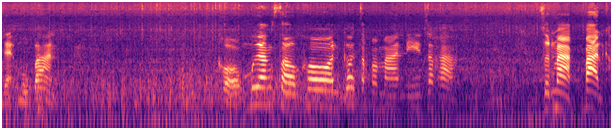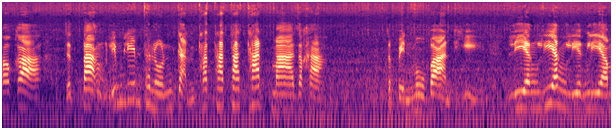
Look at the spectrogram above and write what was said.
และหมู่บ้าน ของเมืองสองคอนก็จะประมาณนี้เจ้าค่ะ ส่วนมากบ้านเขาก็จะตั้งริมริมถนนกันทัดทัดทัดทัดมาเจ้าค่ะ จะเป็นหมู่บ้านที่เรียงเลี่ยงเรียงเรียม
